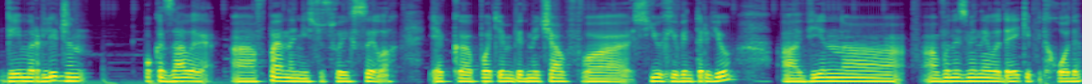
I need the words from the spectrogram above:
Gamer Legion показали впевненість у своїх силах. Як е, потім відмічав а, Сюхі в інтерв'ю, він, вони змінили деякі підходи.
